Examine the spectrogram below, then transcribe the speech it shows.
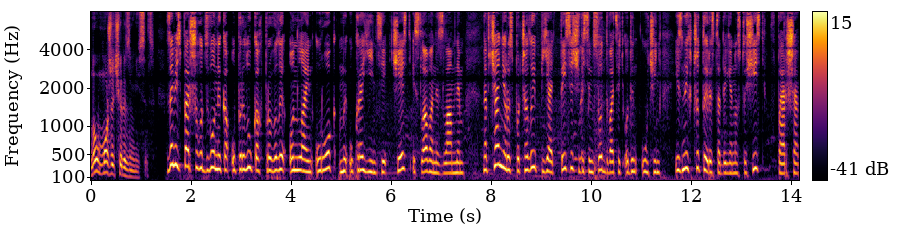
Ну, може, через місяць. Замість першого дзвоника у прилуках провели онлайн-урок «Ми українці. Честь і слава незламним». Навчання розпочали 5821 учень, із них 496 – вперше.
